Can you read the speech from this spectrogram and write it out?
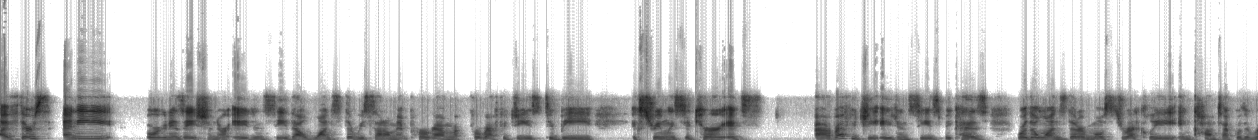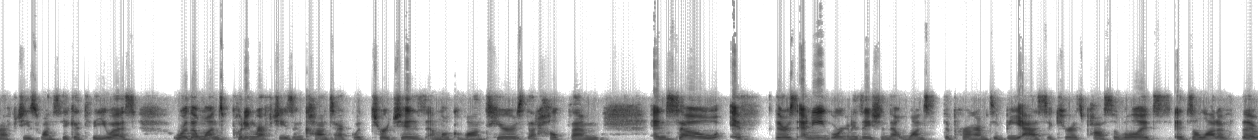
If there's any organization or agency that wants the resettlement program for refugees to be extremely secure, it's uh, refugee agencies because we're the ones that are most directly in contact with the refugees once they get to the US. We're the ones putting refugees in contact with churches and local volunteers that help them. And so if there's any organization that wants the program to be as secure as possible, it's it's a lot of the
